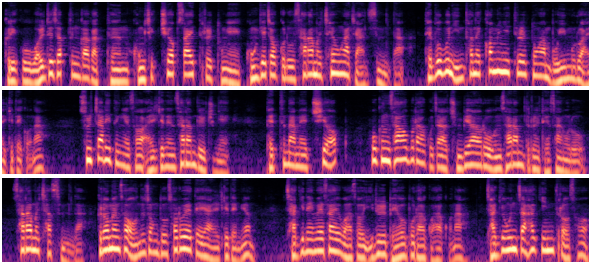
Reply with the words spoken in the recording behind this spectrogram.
그리고 월드잡 등과 같은 공식 취업 사이트를 통해 공개적으로 사람을 채용하지 않습니다. 대부분 인터넷 커뮤니티를 통한 모임으로 알게 되거나 술자리 등에서 알게 된 사람들 중에 베트남의 취업, 혹은 사업을 하고자 준비하러 온 사람들을 대상으로 사람을 찾습니다. 그러면서 어느 정도 서로에 대해 알게 되면 자기네 회사에 와서 일을 배워보라고 하거나 자기 혼자 하기 힘들어서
